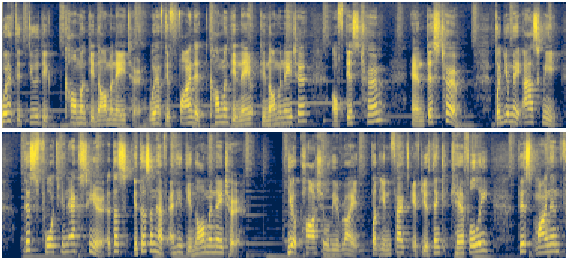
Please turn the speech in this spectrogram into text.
We have to do the common denominator. We have to find the common denominator of this term and this term. But you may ask me, this 14x here, it, does, it doesn't have any denominator. You're partially right, but in fact, if you think carefully, this minus,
